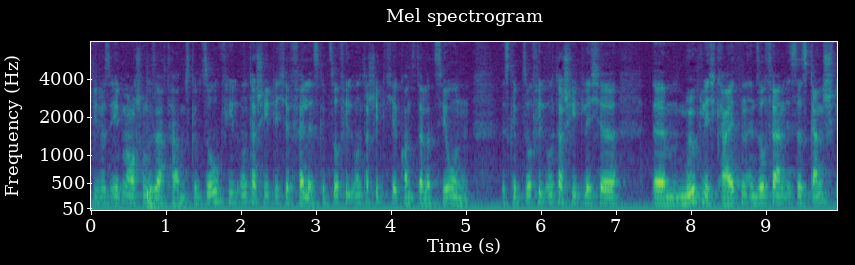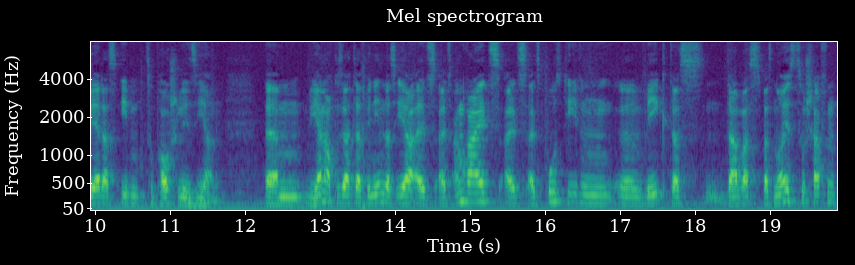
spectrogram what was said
wie wir es eben auch schon gesagt haben, es gibt so viele unterschiedliche Fälle, es gibt so viele unterschiedliche Konstellationen, es gibt so viele unterschiedliche ähm, Möglichkeiten. Insofern ist es ganz schwer, das eben zu pauschalisieren. Ähm, wie Jan auch gesagt hat, wir nehmen das eher als, als Anreiz, als, als positiven äh, Weg, das, da was, was Neues zu schaffen.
